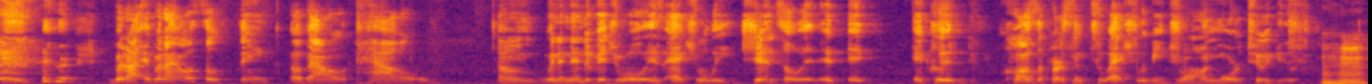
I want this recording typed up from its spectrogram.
but I but I also think about how um, when an individual is actually gentle, it, it it it could cause a person to actually be drawn more to you. mhm.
